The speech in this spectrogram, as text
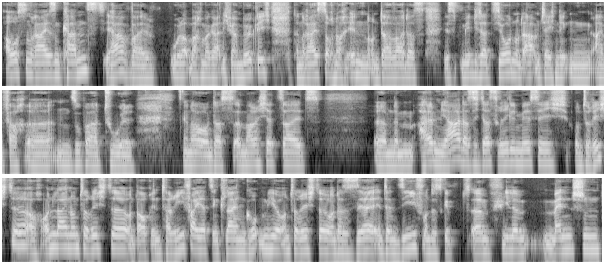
außen reisen kannst, ja, weil Urlaub machen wir gerade nicht mehr möglich, dann reist doch nach innen. Und da war das, ist Meditation und Atemtechniken einfach äh, ein super Tool. Genau, und das äh, mache ich jetzt seit ähm, einem halben Jahr, dass ich das regelmäßig unterrichte, auch online unterrichte und auch in Tarifa jetzt in kleinen Gruppen hier unterrichte. Und das ist sehr intensiv und es gibt ähm, viele Menschen,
